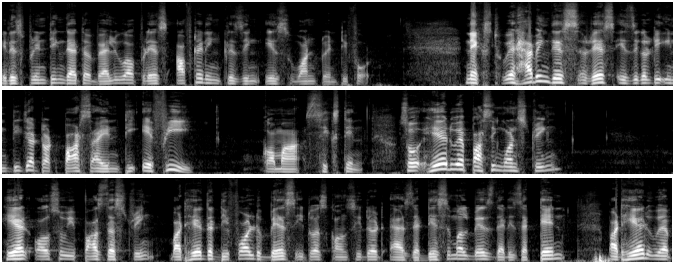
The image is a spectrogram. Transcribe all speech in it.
It is printing that the value of res after increasing is 124 next we are having this res is equal to integer dot parse int fe comma 16 so here we are passing one string. Here also we pass the string but here the default base it was considered as the decimal base that is a 10 but here we have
